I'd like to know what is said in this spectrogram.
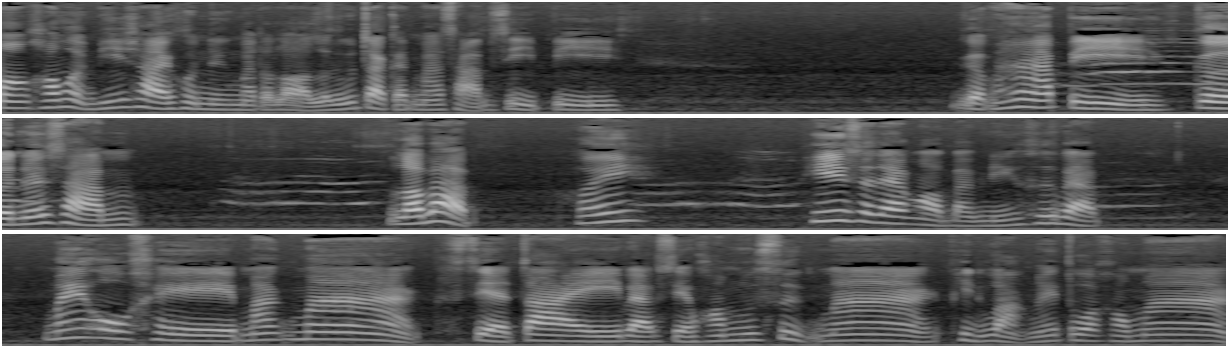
มองเขาเหมือนพี่ชายคนหนึ่งมาตลอด เรารู้จักกันมาสามสี่ปี เกือบห้าปี เกินด้วยซ้ำแล้วแบบเฮ้ยพี่แสดงออกแบบนี้คือแบบไม่โอเคมาก ๆ เสียใจแบบเสียความรู้สึกมาก ผิดหวังในตัวเขามาก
